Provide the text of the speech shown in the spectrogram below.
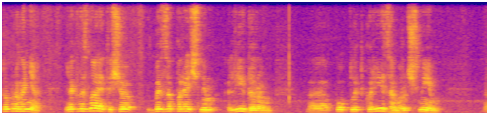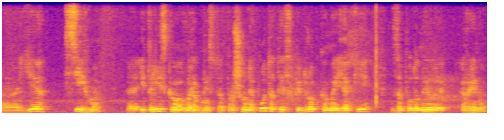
Доброго дня. Як ви знаєте, що беззаперечним лідером е, по плиткорізам ручним е, є Сігма е, італійського виробництва. Прошу не путати з підробками, які заполонили ринок.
